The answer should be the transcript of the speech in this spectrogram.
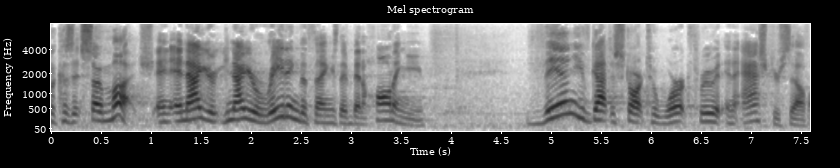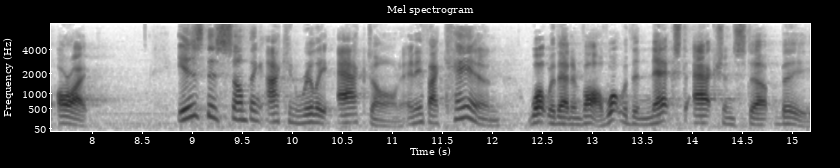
because it's so much. And, and now, you're, now you're reading the things that have been haunting you. Then you've got to start to work through it and ask yourself, all right, is this something I can really act on? And if I can, what would that involve? What would the next action step be?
